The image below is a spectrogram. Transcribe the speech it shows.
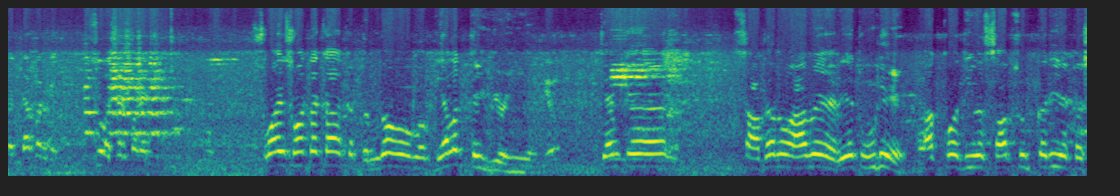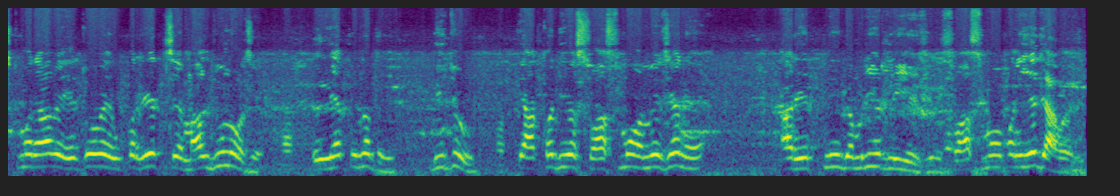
ધંધા પર શું અસર પડે? સો સો ટકા ધંધો ફેલ જ થઈ ગયો અહીંયા. કેમ કે સાધનો આવે, રેત ઉડે, આખો દિવસ સાફસૂફ કરીએ કસ્ટમર આવે, એ જોવે, ઉપર રેત છે, માલ જૂનો છે લેતું નથી. બીજું કે આખો દિવસ શ્વાસમાં અમે છે ને, આ રેતની ગમરી જ લઈએ છીએ. શ્વાસમાં પણ એ જ આવે છે.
